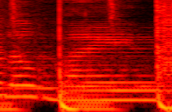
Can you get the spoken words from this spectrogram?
sẽ đâu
